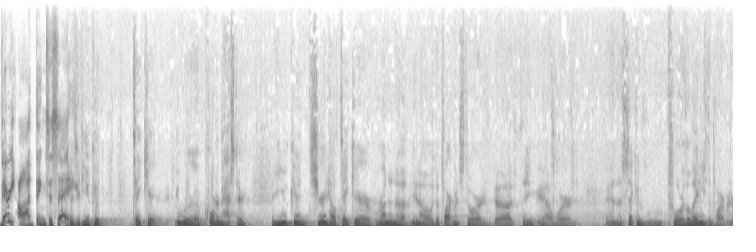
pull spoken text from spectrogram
very odd thing to say. Because if you could take care, if you were a quartermaster, you can sure in hell take care running a you know department store uh, thing you know where in the second floor of the ladies department.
